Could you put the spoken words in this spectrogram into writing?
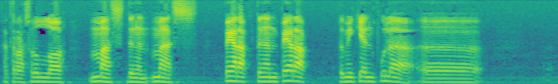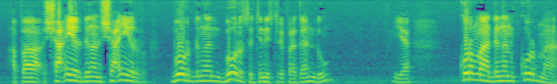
Kata Rasulullah, emas dengan emas, perak dengan perak, Demikian pula uh, apa syair dengan syair, bur dengan bur sejenis daripada gandum, ya. Kurma dengan kurma,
